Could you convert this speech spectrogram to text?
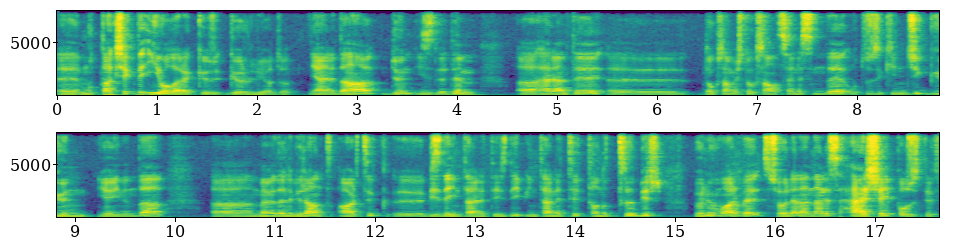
e, mutlak şekilde iyi olarak gö- görülüyordu. Yani daha dün izledim herhalde e, 95-96 senesinde 32. gün yayınında e, Mehmet Ali Birant artık e, biz de internetteyiz deyip interneti tanıttığı bir bölüm var ve söylenen neredeyse her şey pozitif.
